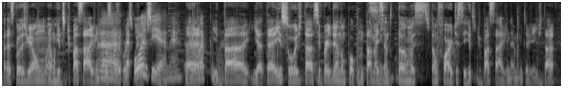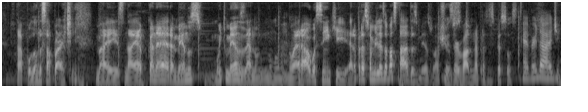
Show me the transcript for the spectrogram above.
Parece que hoje é um, é um rito de passagem, né? Você fazer curso é. Hoje é, né? É, época e, tá, é. e até isso hoje tá se perdendo um pouco, não tá mais Sim. sendo tão, tão forte esse rito de passagem, né? Muita gente tá tá pulando essa parte. Mas na época, né, era menos, muito menos, né? Não, não, é. não era algo assim que. Era para as famílias abastadas mesmo, acho, Justo. reservado, né, para essas pessoas. É verdade.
